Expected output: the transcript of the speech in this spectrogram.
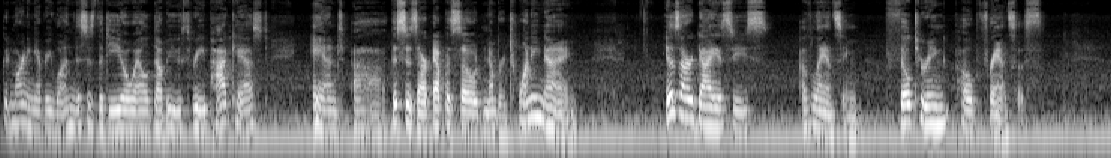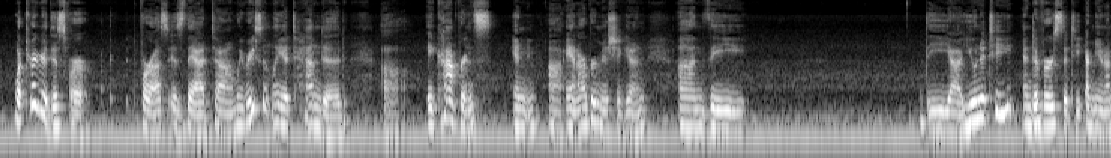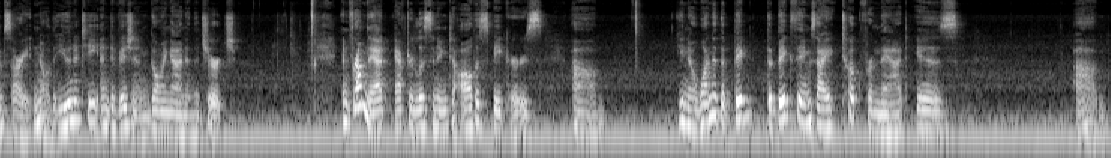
Good morning, everyone. This is the DOLW3 podcast, and uh, this is our episode number 29. Is our Diocese of Lansing filtering Pope Francis? What triggered this for, for us is that um, we recently attended uh, a conference in uh, Ann Arbor, Michigan, on the the uh, unity and diversity, I mean, I'm sorry, no, the unity and division going on in the church. And from that, after listening to all the speakers, um, you know, one of the big the big things I took from that is um,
